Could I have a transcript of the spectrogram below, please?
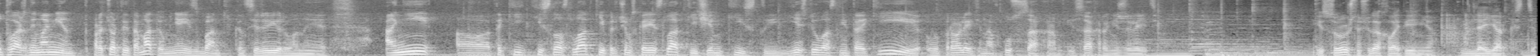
Тут важный момент. Протертые томаты у меня из банки, консервированные. Они э, такие кисло-сладкие, причем скорее сладкие, чем кислые. Если у вас не такие, выправляйте на вкус сахаром. И сахара не жалейте. И срочно сюда халапеньо для яркости.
